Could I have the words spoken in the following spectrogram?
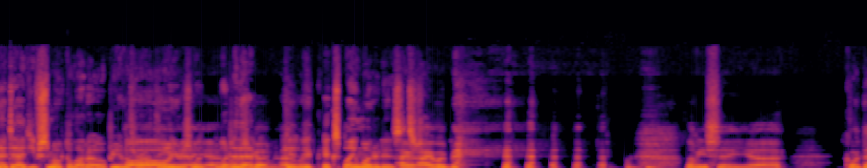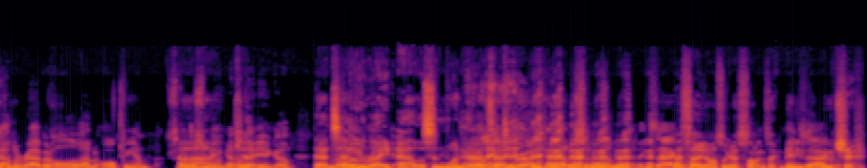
now, Dad, you've smoked a lot of opium throughout Oh, the years. yeah, what yeah. what did that? good. It was- explain what it is. I, I would. let me see. Uh, go down the rabbit hole on opium, so to Ah, speak. Oh, there you go. that's how you write Alice in Wonderland. that's how you write Alice in Wonderland. Exactly. That's how you also get songs like Minnie Exactly. the Moocher.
